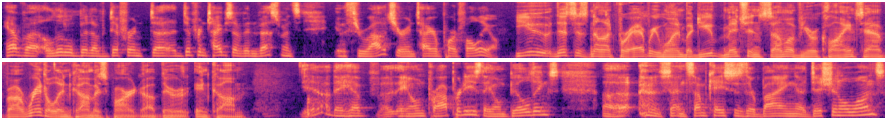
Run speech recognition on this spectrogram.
have a, a little bit of different uh, different types of investments throughout your entire portfolio. You this is not for everyone, but you've mentioned some of your clients have uh, rental income as part of their income. Yeah, they have uh, they own properties, they own buildings. Uh, in some cases, they're buying additional ones.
